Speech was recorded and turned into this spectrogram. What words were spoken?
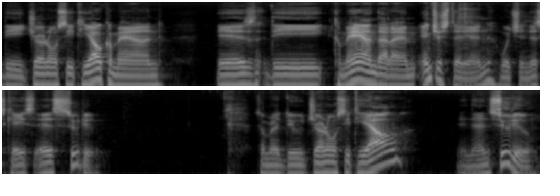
the journalctl command is the command that I am interested in, which in this case is sudo. So I'm going to do journalctl and then sudo.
